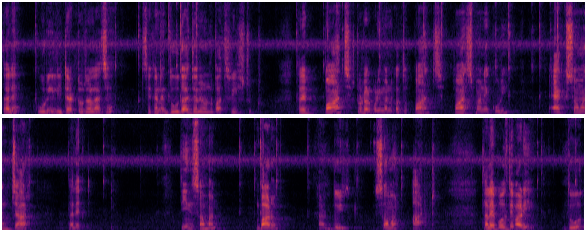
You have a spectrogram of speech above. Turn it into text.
তাহলে কুড়ি লিটার টোটাল আছে, সেখানে দুধ আর জলের অনুপাত থ্রি ইস টু টু তাহলে পাঁচ টোটাল পরিমাণ কত? পাঁচ পাঁচ মানে কুড়ি, এক সমান চার, তাহলে তিন সমান বারো আর দুই সমান আট। তাহলে বলতে পারি দুধ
